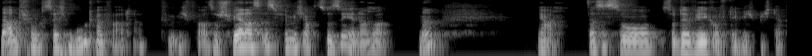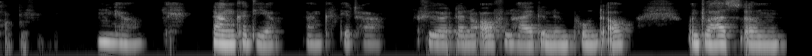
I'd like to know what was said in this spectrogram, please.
in Anführungszeichen, guter Vater für mich war. So schwer das ist für mich auch zu sehen, aber ne, ja, das ist so, so der Weg, auf dem ich mich da gerade befinde. Ja, danke dir. Danke dir da für deine Offenheit in dem Punkt auch. Und du hast ähm,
